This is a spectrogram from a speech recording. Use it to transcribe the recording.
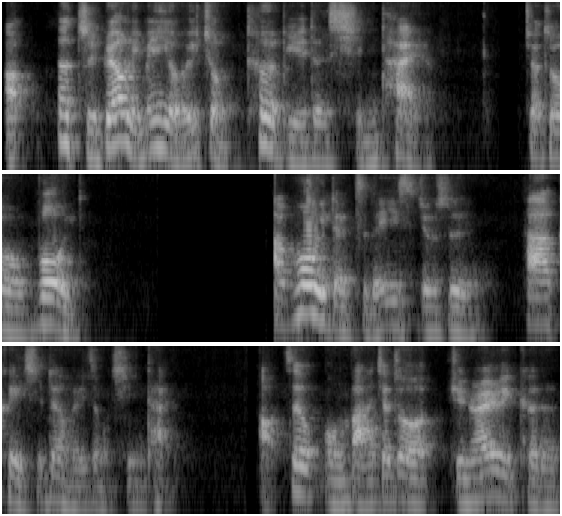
好，那指标里面有一种特别的形态，叫做 void。啊，void 指的意思就是它可以是任何一种形态。好，这我们把它叫做 generic 的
